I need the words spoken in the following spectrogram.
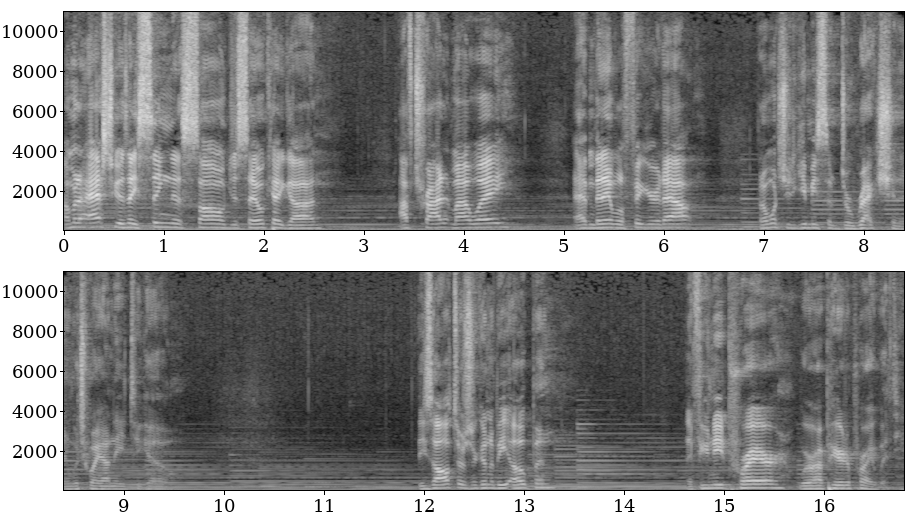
I'm going to ask you as they sing this song, just say, okay, God, I've tried it my way. I haven't been able to figure it out, but I want you to give me some direction in which way I need to go. These altars are going to be open. If you need prayer, we're up here to pray with you.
